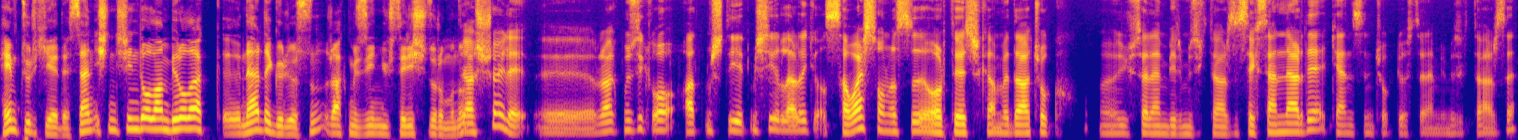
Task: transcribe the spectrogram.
hem Türkiye'de. Sen işin içinde olan biri olarak e, nerede görüyorsun rock müziğin yükseliş durumunu? Ya şöyle e, rock müzik o 60'lı 70'li yıllardaki savaş sonrası ortaya çıkan ve daha çok e, yükselen bir müzik tarzı. 80'lerde kendisini çok gösteren bir müzik tarzı.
